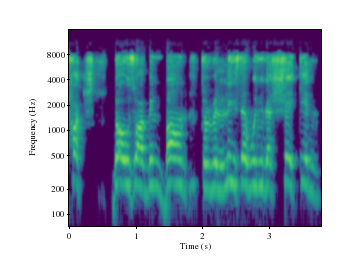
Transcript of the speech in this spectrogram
touch those who have been bound to release them. We need a shaking.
